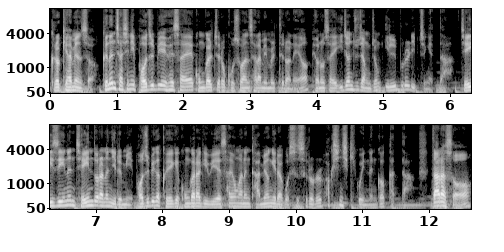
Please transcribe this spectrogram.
그렇게 하면서 그는 자신이 버즈비의 회사에 공갈죄로 고소한 사람임을 드러내어 변호사의 이전 주장 중 일부를 입증했다. 제이지는 제인도라는 이름이 버즈비가 그에게 공갈하기 위해 사용하는 가명이라고 스스로를 확신시키고 있는 것 같다. 따라서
